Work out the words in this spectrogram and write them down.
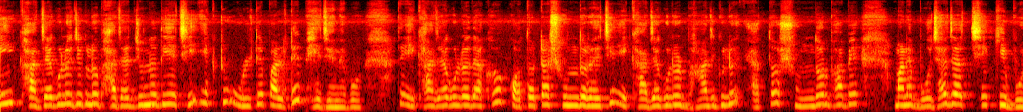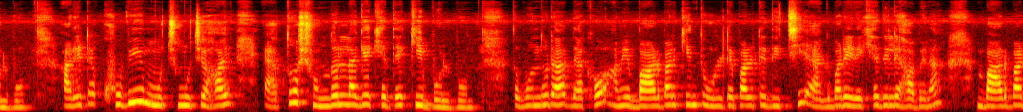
এই খাজাগুলো যেগুলো ভাজার জন্য দিয়েছি, একটু উল্টে পাল্টে ভেজে নেব। তো এই খাজাগুলো দেখো কতটা সুন্দর হয়েছে। এই খাজাগুলোর ভাঁজগুলো এত সুন্দরভাবে মানে বোঝা যাচ্ছে কি বলব? আর এটা খুবই মুচমুচে হয়, এত সুন্দর লাগে খেতে কি বলব? তো বন্ধুরা দেখো আমি বারবার কিন্তু উল্টে পাল্টে দিচ্ছি, একবারে রেখে দিলে হবে না। বারবার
